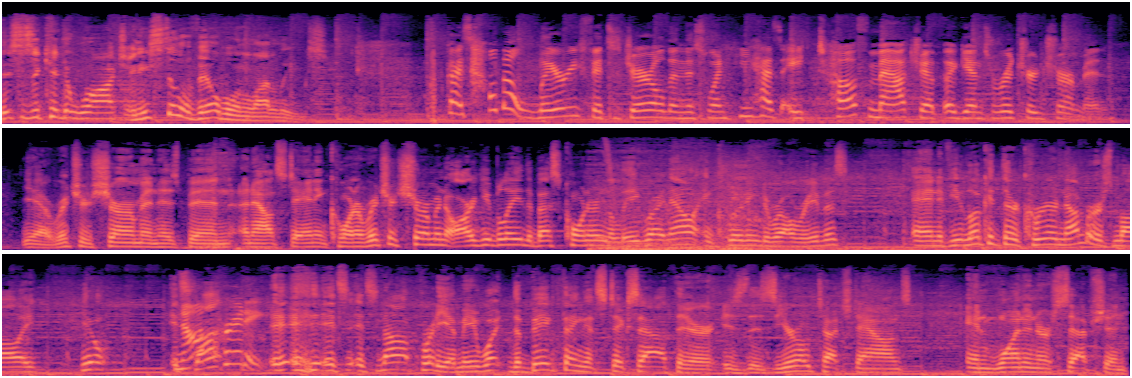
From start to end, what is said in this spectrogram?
This is a kid to watch, and he's still available in a lot of leagues. Guys, how about Larry Fitzgerald in this one? He has a tough matchup against Richard Sherman. Yeah, Richard Sherman has been an outstanding corner. Richard Sherman, arguably the best corner in the league right now, including Darrelle Revis. And if you look at their career numbers, Molly, you know, it's Not not, pretty. it- it- it's it's not pretty. I mean, what the big thing that sticks out there is the zero touchdowns and one interception.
